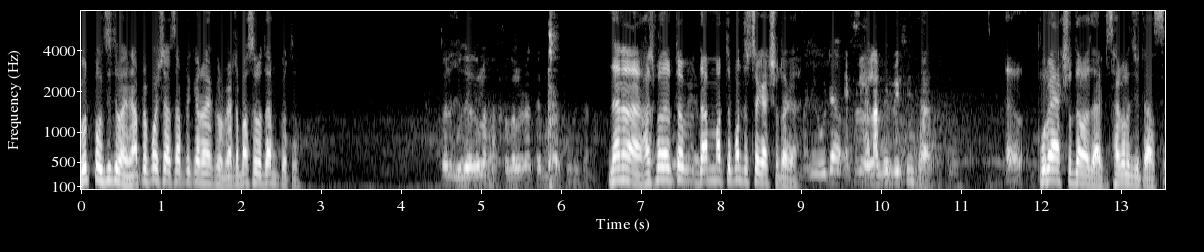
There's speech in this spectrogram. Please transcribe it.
গুড পক্স দিতে পারেন। আপনার পয়সা আছে আপনি কেন এক করবেন? একটা দাম কত? তাহলে বুঝে গেল হাসপাতালটা তেমন অসুবিধা না। না না না হাসপাতালটা দাম মাত্র পঞ্চাশ টাকা একশো টাকা। মানে ওটা একটা লাফির ভ্যাকসিন স্যার পুরো একশো দেওয়া ছাগলের যেটা আছে।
